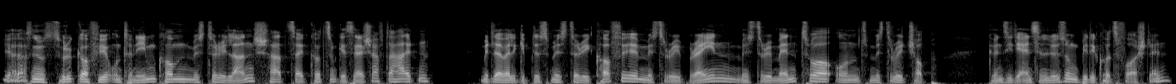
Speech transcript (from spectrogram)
Ja, lassen wir uns zurück auf Ihr Unternehmen kommen. Mystery Lunch hat seit kurzem Gesellschaft erhalten. Mittlerweile gibt es Mystery Coffee, Mystery Brain, Mystery Mentor und Mystery Job. Können Sie die einzelnen Lösungen bitte kurz vorstellen?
